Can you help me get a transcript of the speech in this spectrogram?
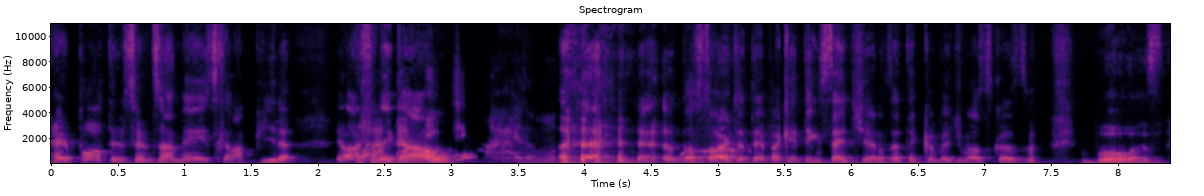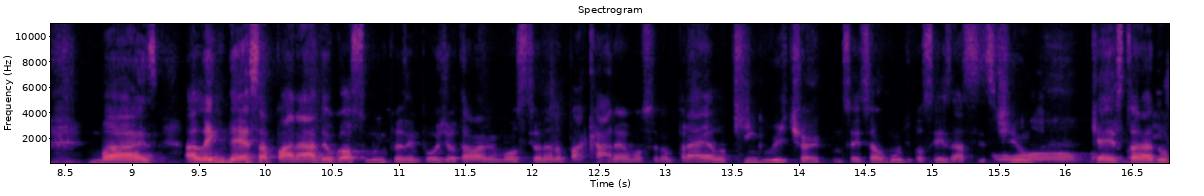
Harry Potter, Senhor dos Anéis, que ela pira. Eu acho Pô, legal. Demais, eu dou sorte até. Para quem tem sete anos, até que eu vejo umas coisas boas. Mas, além dessa parada, eu gosto muito, por exemplo, hoje eu tava me emocionando pra caramba, mostrando pra ela o King Richard. Não sei se algum de vocês assistiu, oh, que é a história do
